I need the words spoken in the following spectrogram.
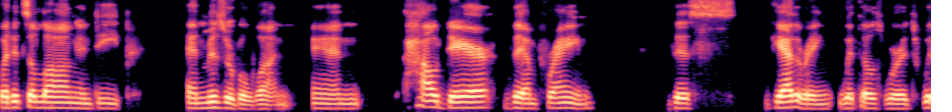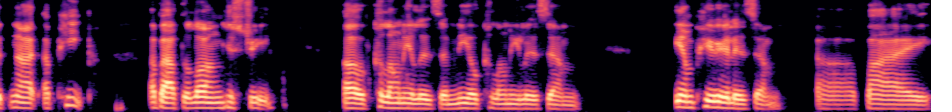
but it's a long and deep and miserable one. And how dare them frame this gathering with those words with not a peep about the long history of colonialism, neo-colonialism, imperialism uh, by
